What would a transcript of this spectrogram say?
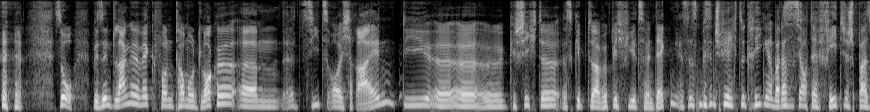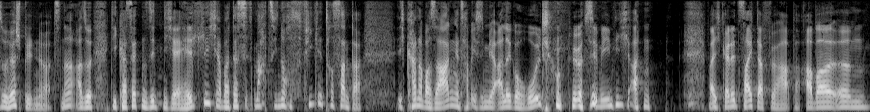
so, wir sind lange weg von Tom und Locke. Ähm, zieht's euch rein, die äh, äh, Geschichte. Es gibt da wirklich viel zu entdecken. Es ist ein bisschen schwierig zu kriegen, aber das ist ja auch der Fetisch bei so Hörspiel-Nerds. Ne? Also die Kassetten sind nicht erhältlich, aber das macht sie noch viel interessanter. Ich kann aber sagen, jetzt habe ich sie mir alle geholt und höre sie mir nicht an, weil ich keine Zeit dafür habe. Aber ähm,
